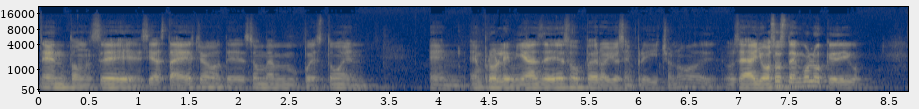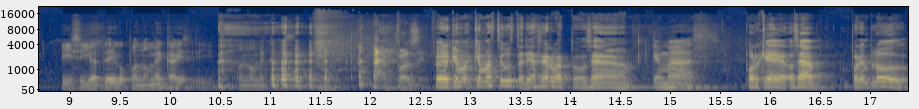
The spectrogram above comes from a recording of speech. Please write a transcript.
Entonces, sí, hasta hecho, de eso me han puesto en, en, en problemillas de eso, pero yo siempre he dicho, no, o sea, yo sostengo lo que digo. Y si yo te digo, pues no me caes, y pues no me caes. pues sí. Pero ¿qué, ¿qué más te gustaría hacer, vato? O sea, ¿Qué más? Porque, o sea, por ejemplo,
